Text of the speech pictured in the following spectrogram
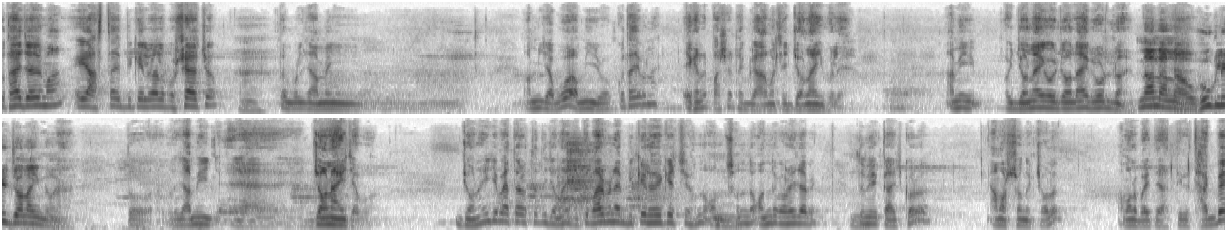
কোথায় যাবে মা? এই রাস্তায় বিকেলবেলা বসে আছো? হ্যাঁ। তখন বলি যে আমি আমি যাব আমি যাব। কোথায় যাব না এখানে পাশে একটা গ্রাম আছে জনাই বলে। আমি ওই জনাই ওই জনাই রোড নয়। না না না হুগলির জনাই নয়। তো বলে যে আমি জনাই যাব। জনাই যাবে এত রাতে তো জনাই যেতে পারবে না বিকেল হয়ে গেছে অন্ধকার হয়ে যাবে। তুমি কাজ করো আমার সঙ্গে চলো। আমার বাড়িতে রাত্রিরে থাকবে।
